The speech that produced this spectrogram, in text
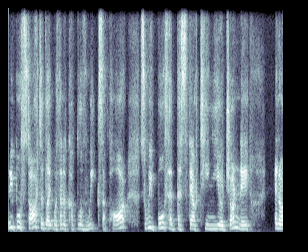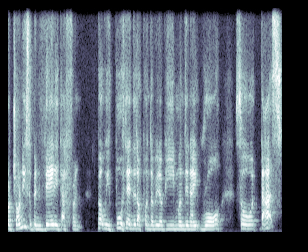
we both started like within a couple of weeks apart. So we both had this 13 year journey, and our journeys have been very different. But we've both ended up on WWE Monday Night Raw. So that's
